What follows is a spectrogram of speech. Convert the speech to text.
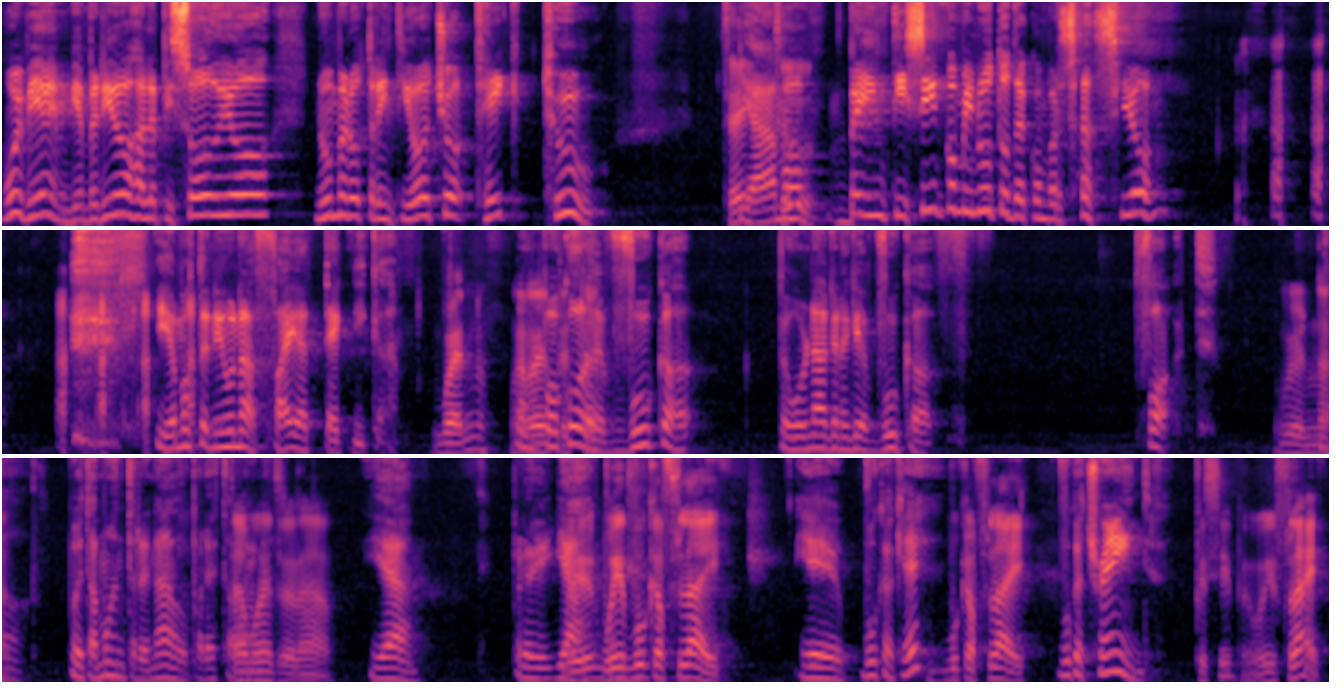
Muy bien, bienvenidos al episodio número 38, Take Two. Take Llevamos two. 25 minutos de conversación y hemos tenido una falla técnica. Bueno, a Un ver, poco de empezar. VUCA, pero we're not gonna get VUCA fucked. We're not. No, porque estamos entrenados para esta Estamos entrenados. Yeah. Pero ya. We, we book a fly. Eh, ¿VUCA qué? Book a fly. VUCA trained. Pues sí, we fly.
